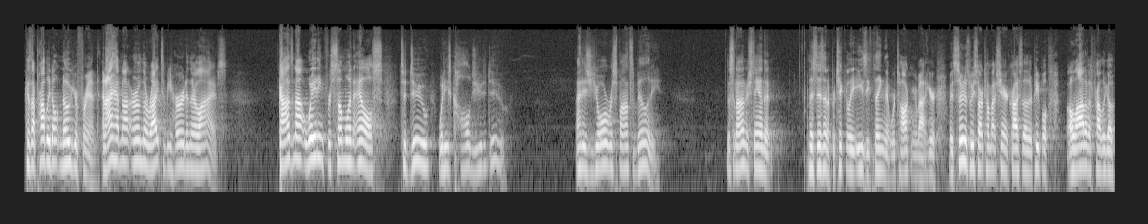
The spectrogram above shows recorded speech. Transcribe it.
because I probably don't know your friend and I have not earned the right to be heard in their lives. God's not waiting for someone else to do what He's called you to do. That is your responsibility. Listen, I understand that this isn't a particularly easy thing that we're talking about here. But As soon as we start talking about sharing Christ with other people, a lot of us probably go,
